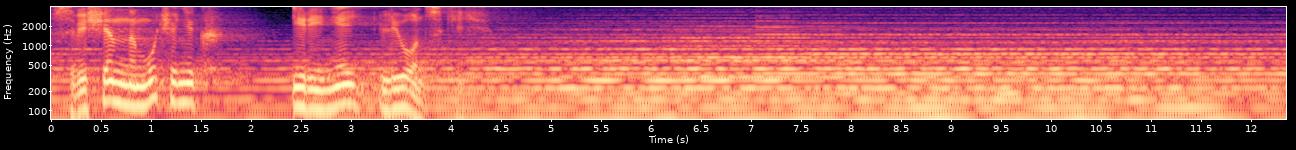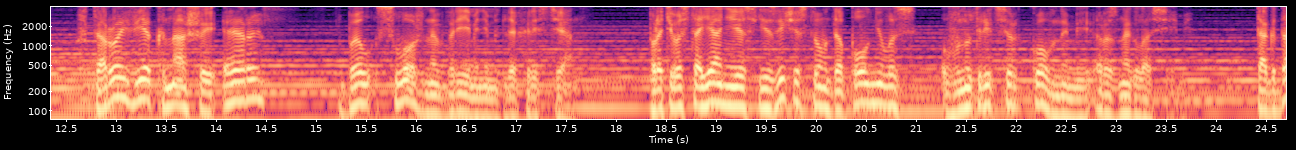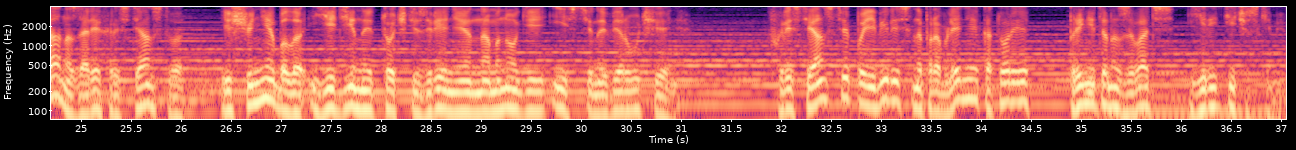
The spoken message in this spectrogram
Священномученик Ириней Леонский Второй век нашей эры был сложным временем для христиан. Противостояние с язычеством дополнилось внутрицерковными разногласиями. Тогда, на заре христианства, еще не было единой точки зрения на многие истины вероучения. В христианстве появились направления, которые принято называть еретическими.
